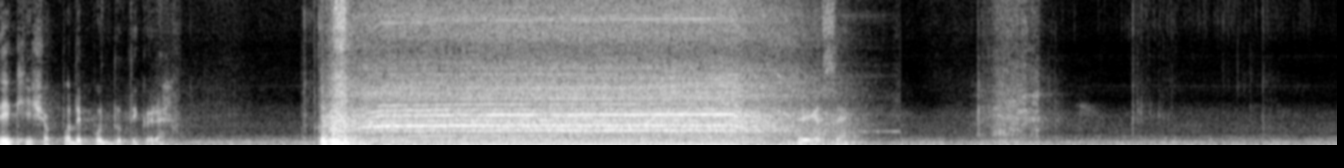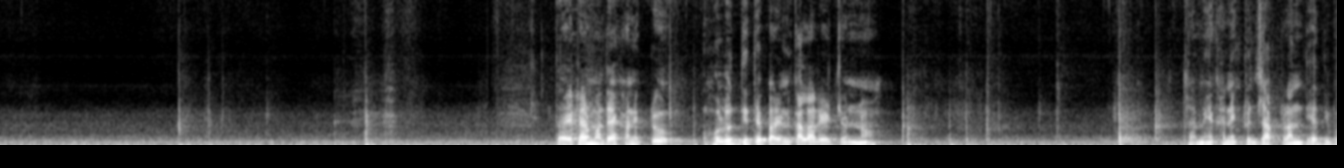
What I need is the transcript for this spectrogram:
দেখি সব পদের পদ্ধতি করে। হয়ে গেছে তো এটার মধ্যে এখন একটু হলুদ দিতে পারেন কালারের জন্য। তো আমি এখানে একটু জাফরান দিয়ে দিব।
